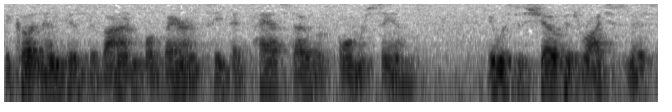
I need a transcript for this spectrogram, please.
because in his divine forbearance he had passed over former sins. It was to show his righteousness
